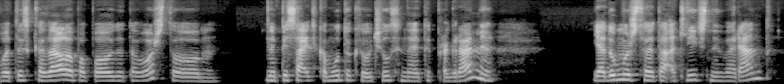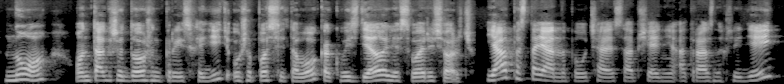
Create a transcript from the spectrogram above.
Вот ты сказала по поводу того, что написать кому-то, кто учился на этой программе, я думаю, что это отличный вариант, но он также должен происходить уже после того, как вы сделали свой research. Я постоянно получаю сообщения от разных людей,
